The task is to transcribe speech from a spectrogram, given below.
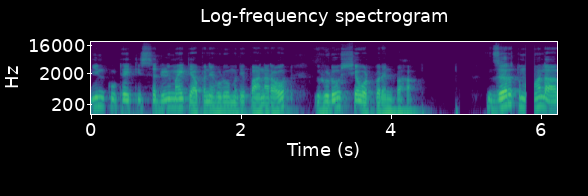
लिंक कुठे आहे ती सगळी माहिती आपण या व्हिडिओमध्ये पाहणार आहोत. व्हिडिओ शेवटपर्यंत पहा. जर तुम्हाला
